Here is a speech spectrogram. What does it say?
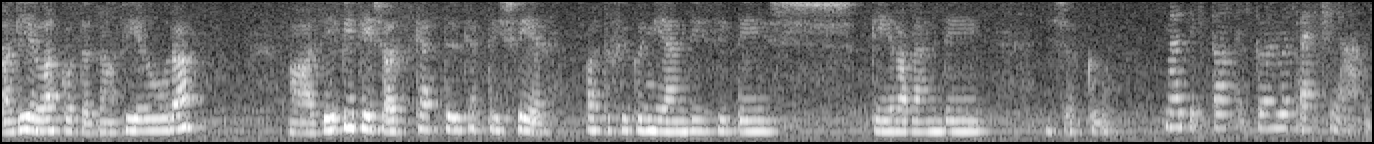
a gél lakott az a fél óra, az építés az kettő, kettő és fél. Attól függ, hogy milyen díszítés kér a vendég, és akkor Meddig tart egy körmöt megcsinálni?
